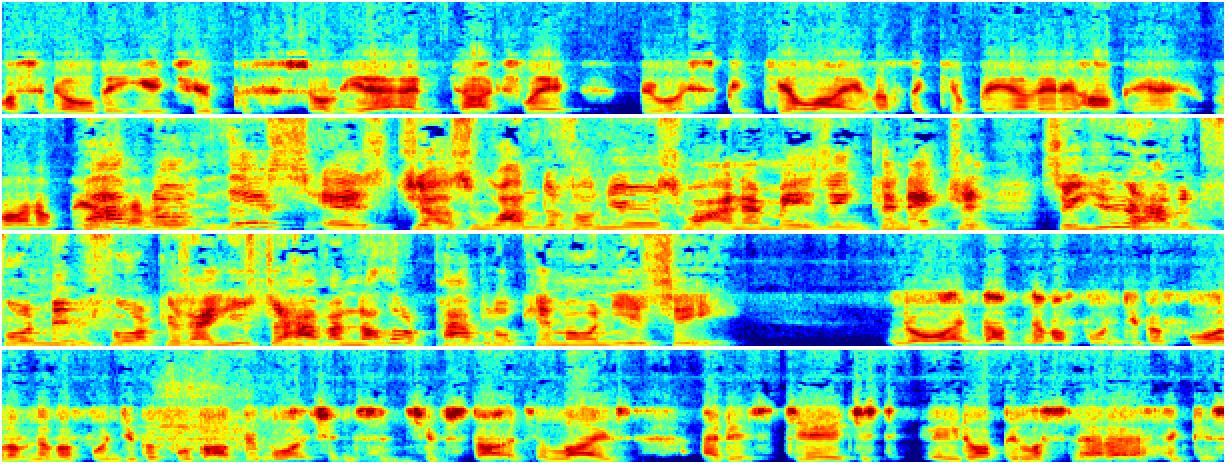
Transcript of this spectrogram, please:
listen to all the YouTube of you and to actually be able to speak to you live. I think you'll be a very happy man up there. Pablo, this is just wonderful news. What an amazing connection. So you haven't phoned me before because I used to have another Pablo came on, you see. No, I've, I've never phoned you before. I've never phoned you before, but I've been watching since you've started your lives, and it's uh, just you know I've been listening to it. I think it's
